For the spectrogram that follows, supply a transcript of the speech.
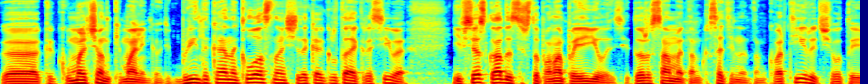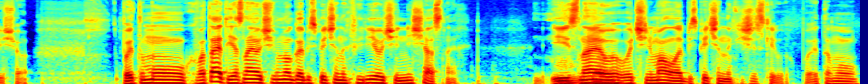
э, как у мальчонки маленького. Типа, блин, такая она классная, вообще такая крутая, красивая. И все складывается, чтобы она появилась. И то же самое там касательно там квартиры, чего-то еще. Поэтому хватает. Я знаю очень много обеспеченных людей, очень несчастных. И знаю да. очень мало обеспеченных и счастливых. Поэтому...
